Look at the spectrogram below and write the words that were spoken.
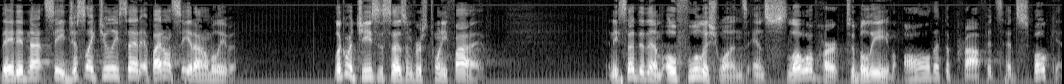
they did not see. Just like Julie said, if I don't see it, I don't believe it. Look at what Jesus says in verse 25. And he said to them, O foolish ones, and slow of heart to believe all that the prophets had spoken.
